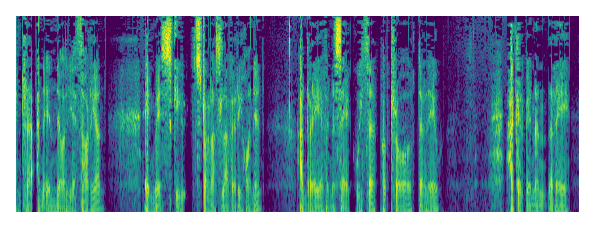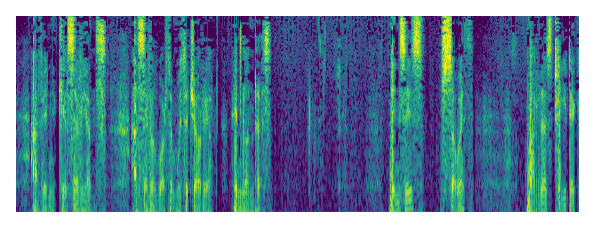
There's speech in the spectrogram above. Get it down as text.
entra yn unol i ethorion, enwisg i strolas lafer i honyn, a'n re yn y seg gweitha pob trôl dylew, ac erbyn yn re a fyn Gilsefians a Sevelworth ym Mwythajorion in Londres. Menzies, Soweth, Marnas 30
